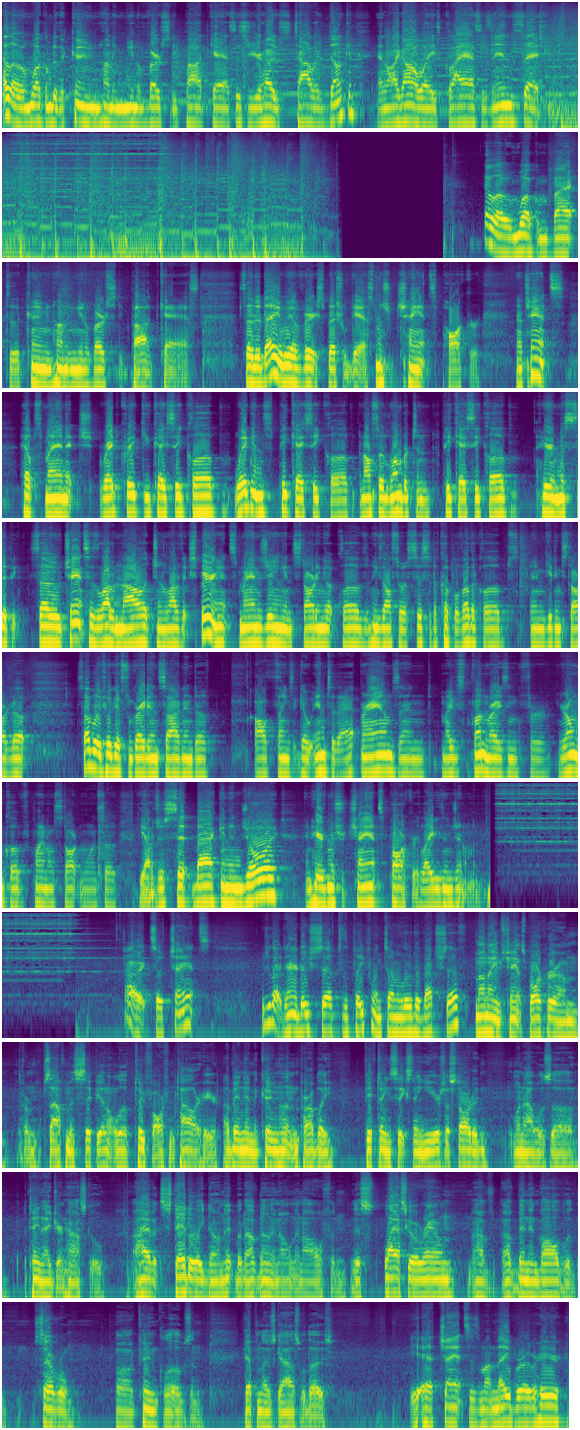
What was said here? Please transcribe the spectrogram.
Hello and welcome to the Coon Hunting University podcast. This is your host, Tyler Duncan, and like always, class is in session. Hello and welcome back to the Coon Hunting University podcast. So today we have a very special guest, Mr. Chance Parker. Now, Chance helps manage Red Creek UKC Club, Wiggins PKC Club, and also Lumberton PKC Club here in Mississippi. So Chance has a lot of knowledge and a lot of experience managing and starting up clubs, and he's also assisted a couple of other clubs in getting started up. So I believe he'll give some great insight into all the things that go into that, Rams, and maybe some fundraising for your own club if you plan on starting one. So y'all just sit back and enjoy. And here's Mr. Chance Parker, ladies and gentlemen. All right, so Chance, would you like to introduce yourself to the people and tell them a little bit about yourself? My name's Chance Parker. I'm from South Mississippi. I don't live too far from Tyler here. I've been into coon hunting probably 15, 16 years. I started when I was uh, a teenager in high school. I haven't steadily done it, but I've done it on and off. And this last go around, I've I've been involved with several uh, coon clubs and helping those guys with those. Yeah, Chance is my neighbor over here.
